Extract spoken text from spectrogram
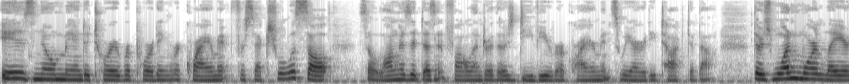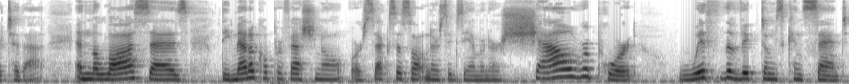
is no mandatory reporting requirement for sexual assault so long as it doesn't fall under those DV requirements we already talked about. There's one more layer to that. And the law says the medical professional or sex assault nurse examiner shall report with the victim's consent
